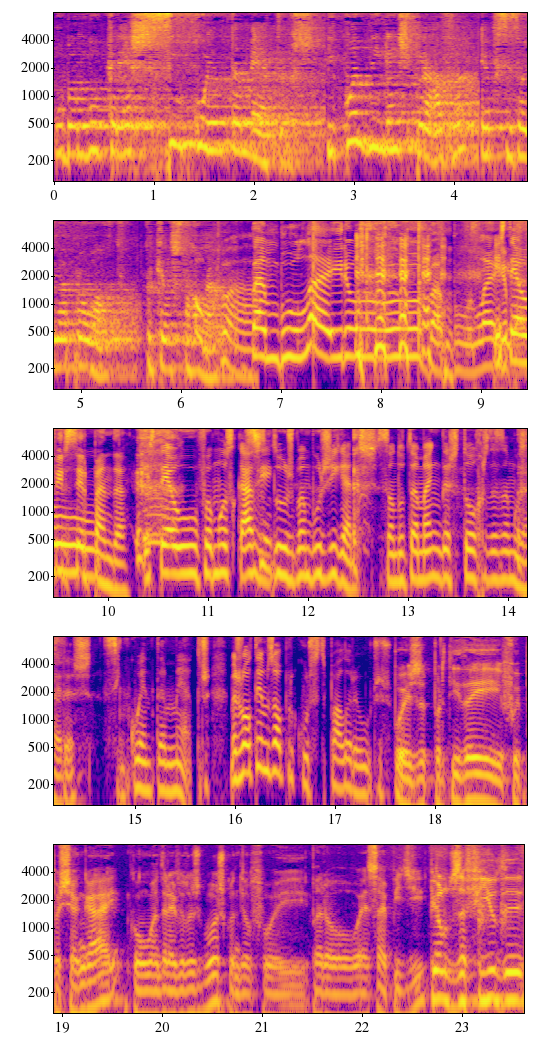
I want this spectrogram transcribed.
o bambu cresce 50 metros. E quando ninguém esperava, é preciso olhar para o alto, porque ele está lá. Bambuleiro! Bambuleiro! Este Eu é prefiro o- ser panda. Este é o famoso caso Sim. dos bambus gigantes. São do tamanho das torres das Amoreiras. 50 metros. Mas voltemos ao percurso de Paulo Araújo. Depois, a partir daí, fui para Xangai com o André Vilas Boas, quando ele foi para o SIPG, pelo desafio de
